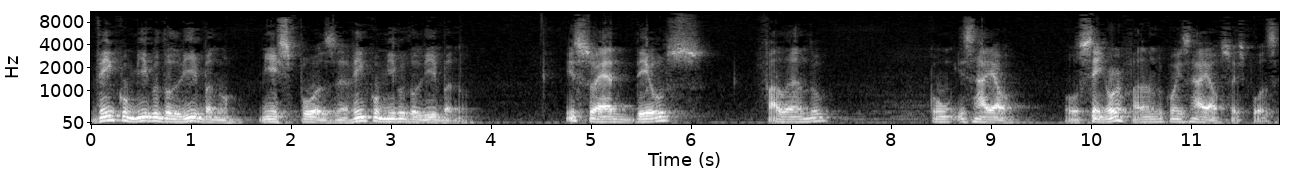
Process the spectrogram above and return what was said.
Vem comigo do Líbano, minha esposa, vem comigo do Líbano. Isso é Deus falando com Israel, ou o Senhor falando com Israel, sua esposa.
